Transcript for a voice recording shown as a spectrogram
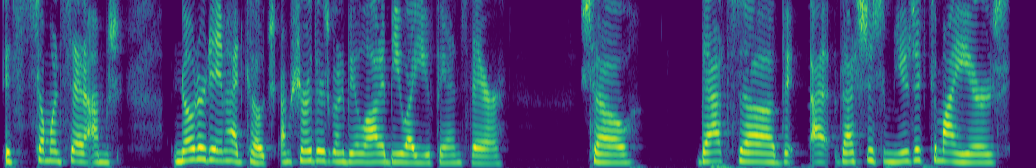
it's someone said I'm Notre Dame head coach. I'm sure there's going to be a lot of BYU fans there, so that's uh that's just music to my ears.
